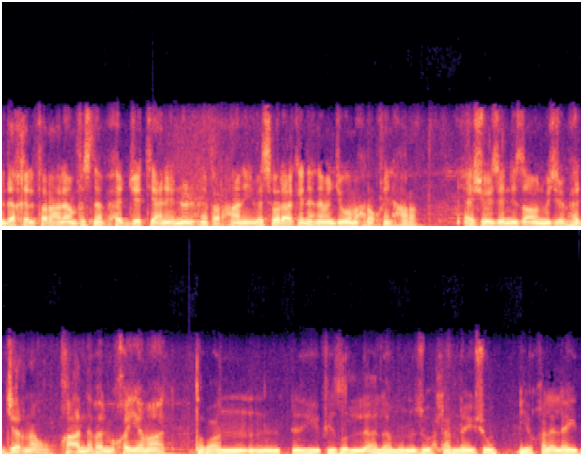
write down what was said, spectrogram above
ندخل الفرح على أنفسنا بحجة يعني إنه نحن فرحانين. بس ولكن نحن من جوا محروقين حرق شو إذا النظام المجرم هجرنا وقعدنا بهالمخيمات. طبعا في ظل الالام والنزوح اللي عم نعيشه يبقى للعيد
